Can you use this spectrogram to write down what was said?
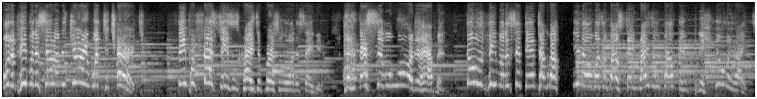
Or the people that sat on the jury went to church. They professed Jesus Christ as personal Lord and Savior. that civil war that happened. Those people that sit there and talk about, you know, it wasn't about state rights, it was about the, the human rights.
